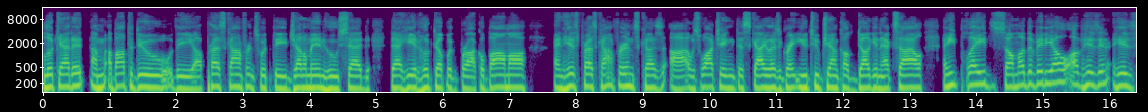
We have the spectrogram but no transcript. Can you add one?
Look at it. I'm about to do the uh, press conference with the gentleman who said that he had hooked up with Barack Obama and his press conference because uh, I was watching this guy who has a great YouTube channel called Doug in Exile, and he played some of the video of his his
